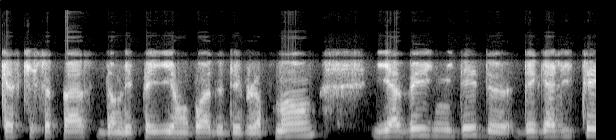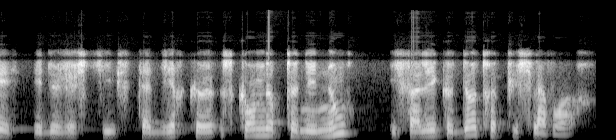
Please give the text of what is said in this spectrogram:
qu'est-ce qui se passe dans les pays en voie de développement. Il y avait une idée d'égalité et de justice. C'est-à-dire que ce qu'on obtenait nous, il fallait que d'autres puissent l'avoir.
